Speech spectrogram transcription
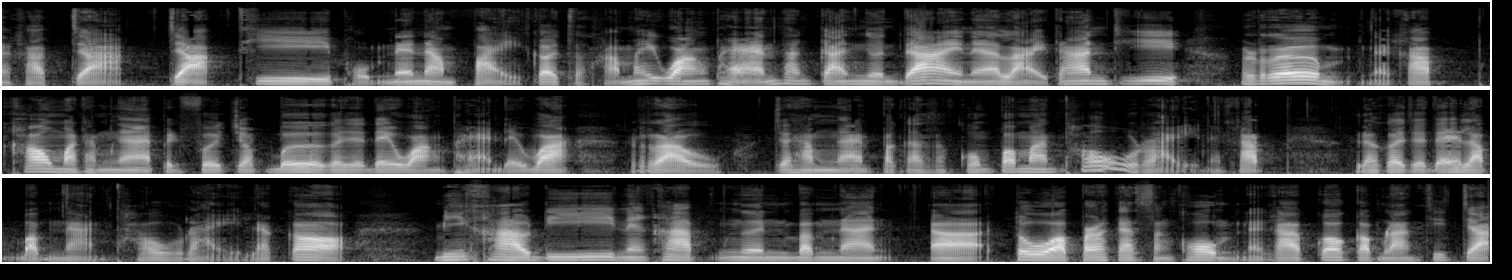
นะครับ จากจากที่ผมแนะนำไปก็จะทำให้วางแผนทางการเงินได้นะ หลายท่านที่เริ่มนะครับ เข้ามาทำงานเป็น first jobber ก็จะได้วางแผนได้ว่าเราจะทำงานประกันสังคมประมาณเท่าไหร่นะครับ แล้วก็จะได้รับบำนาญเท่าไหร่ แล้วก็มีข่าวดีนะครับ เงินบำนาญตัวประกันสังคมนะครับ ก็กำลังที่จะ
